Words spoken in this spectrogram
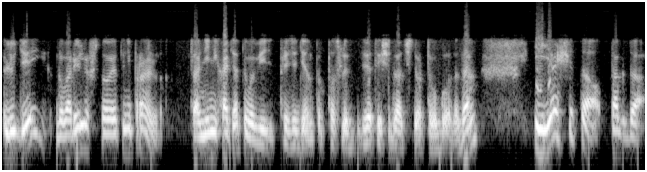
людей говорили, что это неправильно. Они не хотят его видеть президентом после 2024 года, да? И я считал тогда,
